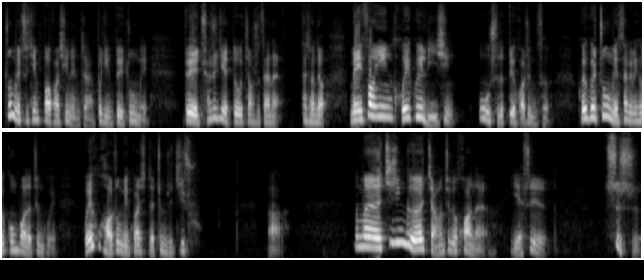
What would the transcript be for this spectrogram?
中美之间爆发新冷战，不仅对中美，对全世界都将是灾难。他强调，美方应回归理性务实的对华政策，回归中美三个联合公报的正轨，维护好中美关系的政治基础。啊，那么基辛格讲的这个话呢，也是事实。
